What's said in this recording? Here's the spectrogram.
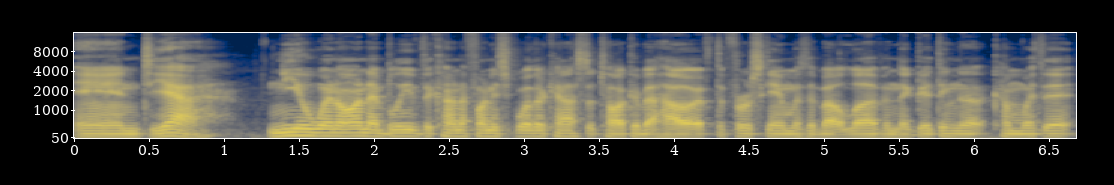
and yeah, Neil went on, I believe, the Kinda Funny spoiler cast to talk about how if the first game was about love and the good thing that come with it,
